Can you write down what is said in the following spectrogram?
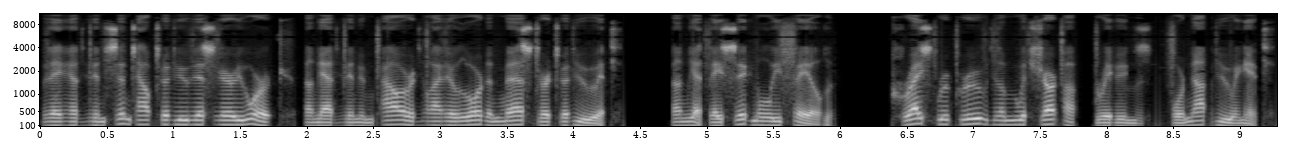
They had been sent out to do this very work, and had been empowered by their Lord and Master to do it. And yet they signally failed. Christ reproved them with sharp upbraidings for not doing it.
